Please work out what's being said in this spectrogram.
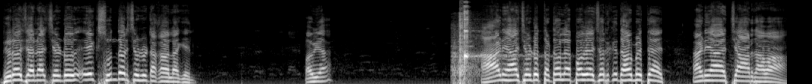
धीरज यांना चेंडू एक सुंदर चेंडू टाकावा लागेल. पाहूया. आणि हा चेंडू तटवला पाहूया. याच्यावर धाव मिळते आहेत. आणि या चार धावा.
